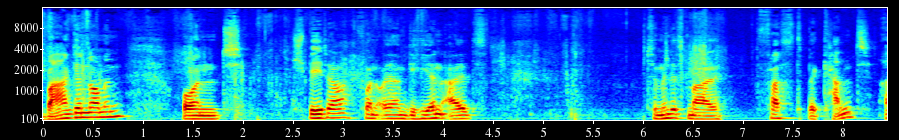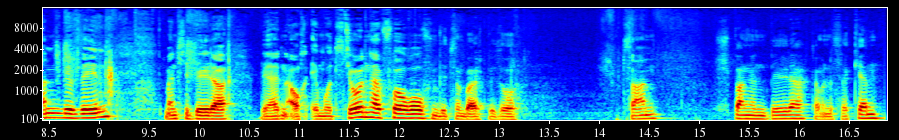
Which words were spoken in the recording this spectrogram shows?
wahrgenommen und später von eurem Gehirn als zumindest mal fast bekannt angesehen. Manche Bilder werden auch Emotionen hervorrufen, wie zum Beispiel so Zahnspangenbilder, kann man das erkennen?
